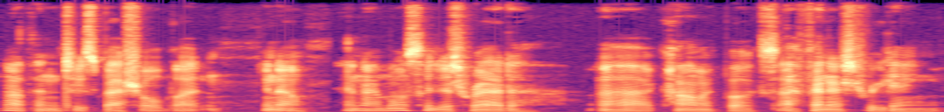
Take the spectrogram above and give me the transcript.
Nothing too special, but you know. And I mostly just read uh, comic books. I finished reading.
